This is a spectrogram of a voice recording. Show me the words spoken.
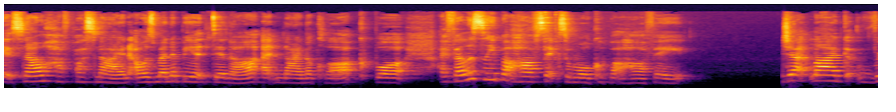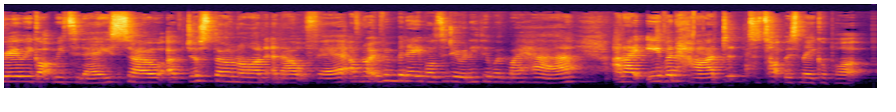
it's now half past nine. I was meant to be at dinner at nine o'clock, but I fell asleep at half six and woke up at half eight. Jet lag really got me today, so I've just thrown on an outfit. I've not even been able to do anything with my hair, and I even had to top this makeup up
